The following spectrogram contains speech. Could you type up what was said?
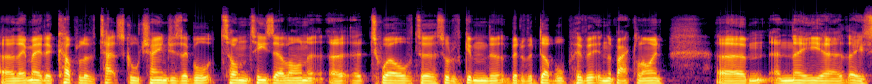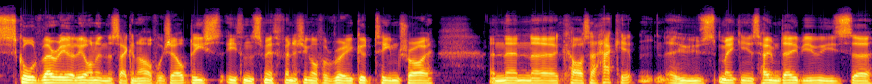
Uh, they made a couple of tactical changes. They brought Tom Teasdale on at, at, 12 to sort of give them a bit of a double pivot in the back line. Um, and they uh, they scored very early on in the second half, which helped Ethan Smith finishing off a really good team try. And then uh, Carter Hackett, who's making his home debut, he's uh,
